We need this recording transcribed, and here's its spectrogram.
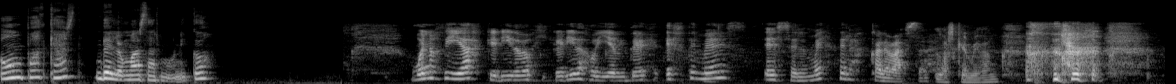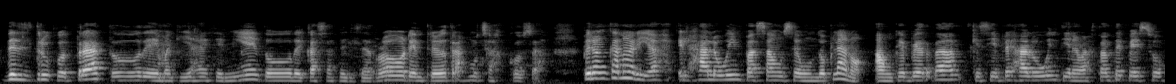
un podcast de lo más armónico. Buenos días, queridos y queridas oyentes. Este mes es el mes de las calabazas. Las que me dan. del truco trato, de maquillajes de miedo, de casas del terror, entre otras muchas cosas. Pero en Canarias el Halloween pasa a un segundo plano, aunque es verdad que siempre Halloween tiene bastante peso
